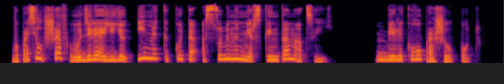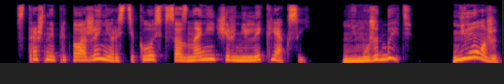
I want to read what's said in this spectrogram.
— вопросил шеф, выделяя ее имя какой-то особенно мерзкой интонацией. Беликову прошил пот. Страшное предположение растеклось в сознании чернильной кляксой. «Не может быть! Не может!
